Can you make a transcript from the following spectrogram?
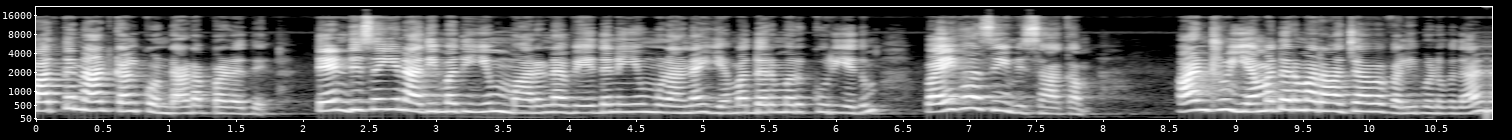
பத்து நாட்கள் கொண்டாடப்படுது தென் திசையின் அதிபதியும் மரண வேதனையும் உடான யமதர்மருக்குரியதும் வைகாசி விசாகம். அன்று யமதர்மராஜாவை வழிபடுவதால்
